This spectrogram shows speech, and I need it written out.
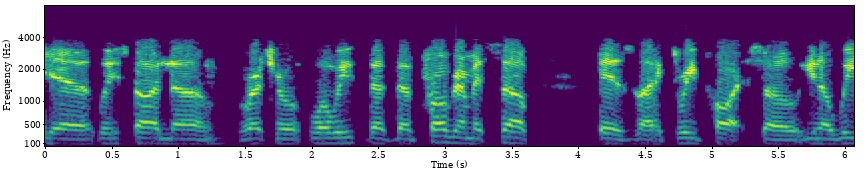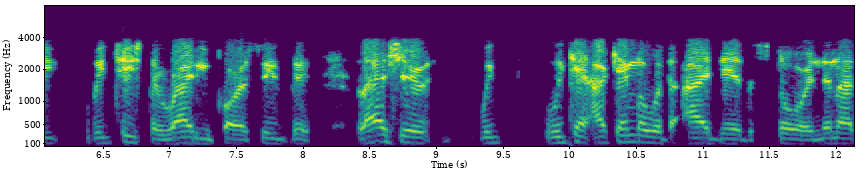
Yeah, we starting um, virtual. Well, we the, the program itself is like three parts. So you know, we we teach the writing part. See, the, last year we we can I came up with the idea of the story, and then I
